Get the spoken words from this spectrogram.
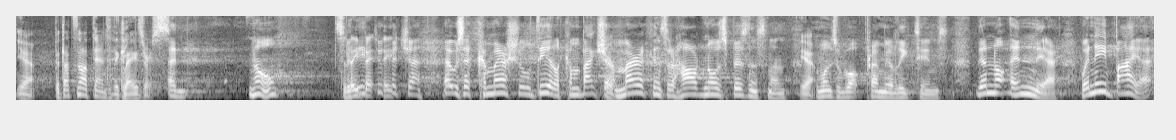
Yeah, but that's not down to the Glazers. And no. So they, they took they, a chance. It was a commercial deal. Come back sure. to Americans are hard-nosed businessmen, yeah. the ones who bought Premier League teams. They're not in there. When they buy it,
